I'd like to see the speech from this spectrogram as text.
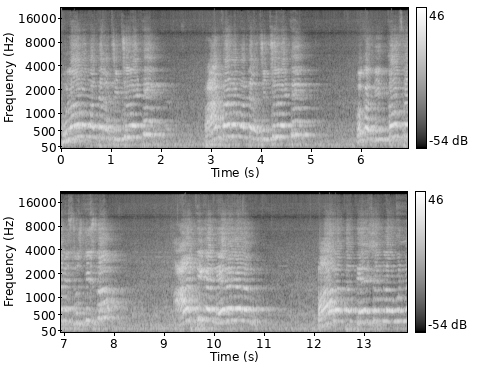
కులాల మధ్యలో చిచ్చులు పెట్టి ప్రాంతాల మధ్యలో చిచ్చులు పెట్టి ఒక విధ్వంసాన్ని సృష్టిస్తూ ఆర్థిక నేరగాలను భారతదేశంలో ఉన్న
